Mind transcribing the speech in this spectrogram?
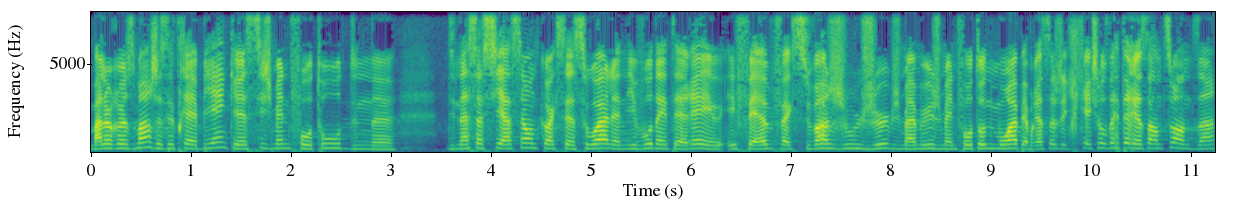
Malheureusement, je sais très bien que si je mets une photo d'une association de quoi que ce soit, le niveau d'intérêt est, faible. Fait que souvent, je joue le jeu, puis je m'amuse, je mets une photo de moi, puis après ça, j'écris quelque chose d'intéressant dessus en disant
